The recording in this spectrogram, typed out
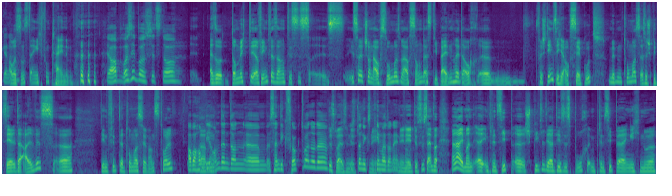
genau. aber sonst eigentlich von keinem. ja, weiß nicht, was jetzt da, Also da möchte ich auf jeden Fall sagen, das ist, es ist halt schon auch so, muss man auch sagen, dass die beiden halt auch äh, verstehen sich auch sehr gut mit dem Thomas, also speziell der Alvis, äh, den findet der Thomas ja ganz toll. Aber haben die Ähm, anderen dann, ähm, sind die gefragt worden oder? Das weiß ich Ist nicht. da nichts nee. gekommen dann einfach? Nee, nee, das ist einfach, nein, nein, ich meine, äh, im Prinzip äh, spiegelt ja dieses Buch im Prinzip ja eigentlich nur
